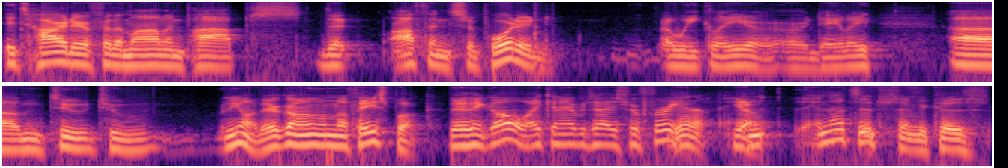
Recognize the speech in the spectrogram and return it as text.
it's harder for the mom and pops that often supported a weekly or, or a daily um, to to you know they're going on Facebook. They think, oh, I can advertise for free. Know, yeah, and, and that's interesting because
